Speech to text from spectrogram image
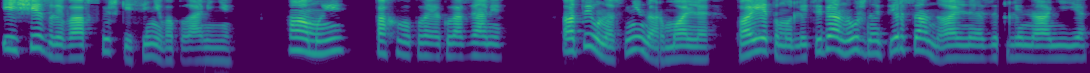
исчезли во вспышке синего пламени. «А мы?» – похлопала я глазами. «А ты у нас ненормальная, поэтому для тебя нужно персональное заклинание»,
